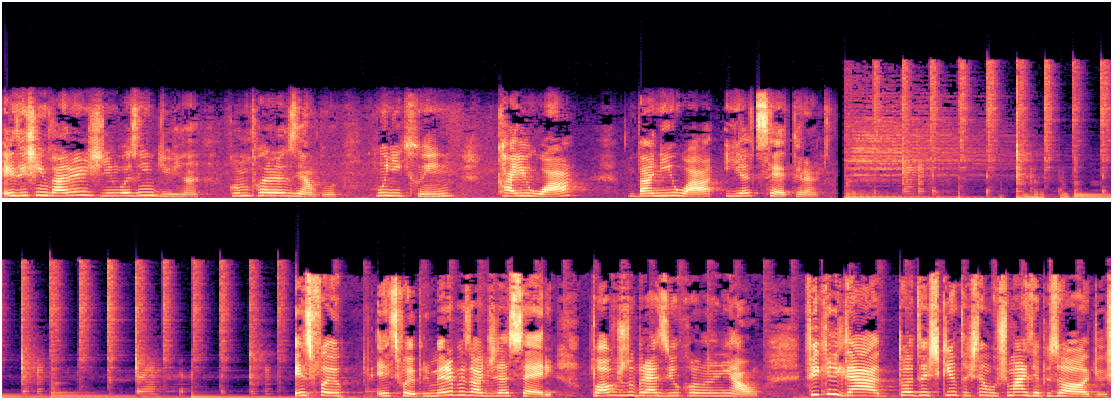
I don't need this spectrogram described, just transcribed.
Existem várias línguas indígenas, como por exemplo Runiquim, Kaiowá, Baniwá e etc. Esse foi, esse foi o primeiro episódio da série Povos do Brasil Colonial. Fique ligado, todas as quintas temos mais episódios.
